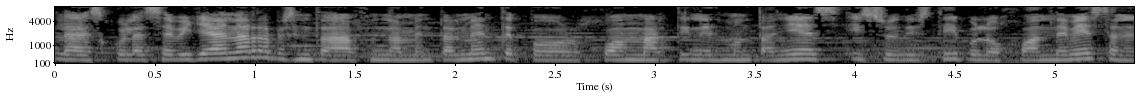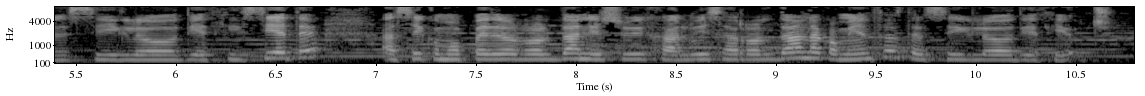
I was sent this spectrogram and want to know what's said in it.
La escuela sevillana, representada fundamentalmente por Juan Martínez Montañés y su discípulo Juan de Mesa en el siglo XVII, así como Pedro Roldán y su hija Luisa Roldán a comienzos del siglo XVIII.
